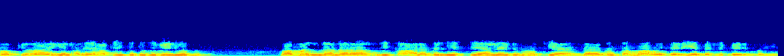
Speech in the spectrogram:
നോക്കുകയാണെങ്കിൽ അതിന് ഹക്കീക്കത്തെന്ന് പേര് വന്നു. വമൻ നവറ ഈ കാലത്തിൽ എസ്റ്റിയാറിലേക്ക് നോക്കിയാൽ എന്താകും? സമാഹു ശരീരത്തിന് പേരും പറഞ്ഞു.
